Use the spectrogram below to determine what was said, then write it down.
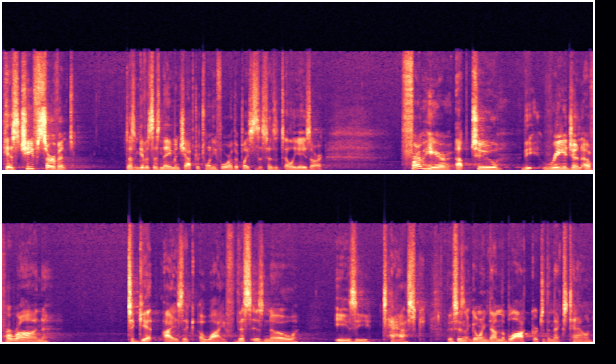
his chief servant doesn't give us his name in chapter 24. Other places it says it's Eleazar. From here up to the region of Haran to get Isaac a wife. This is no easy task. This isn't going down the block or to the next town.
